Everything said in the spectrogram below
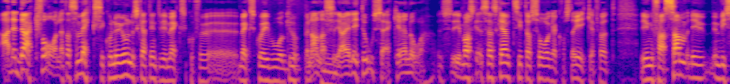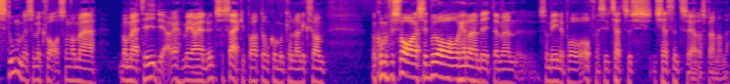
Ja det där kvalet, alltså Mexiko, nu underskattar inte vi Mexiko för uh, Mexiko är i vår grupp men annars mm. jag är lite osäker ändå. Man ska, sen ska jag inte sitta och såga Costa Rica för att det är ungefär samma, det är ju en viss stomme som är kvar som var med, var med tidigare. Men jag är ändå inte så säker på att de kommer kunna liksom de kommer försvara sig bra och hela den biten men som vi är inne på offensivt sett så känns det inte så jävla spännande.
